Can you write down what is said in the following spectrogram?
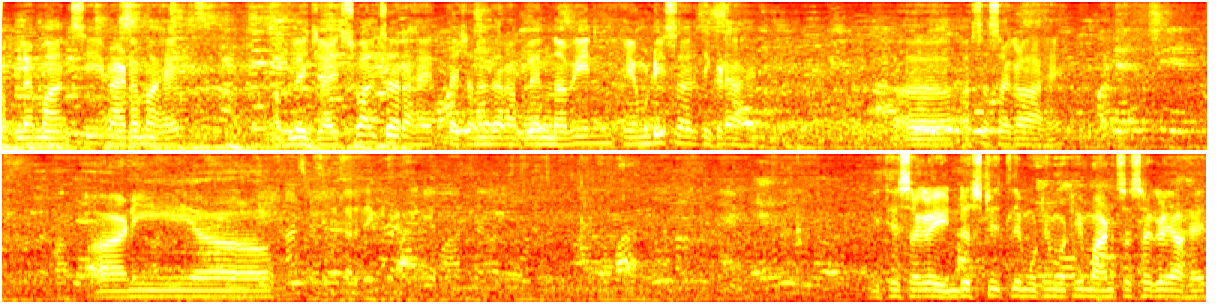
आपल्या मानसी मॅडम आहेत. आपले जयस्वाल सर आहेत. त्याच्यानंतर आपले नवीन एम डी सर तिकडे आहेत. असं सगळं आहे. आणि इथे सगळे इंडस्ट्रीतले मोठी मोठी माणसं सगळे आहेत.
